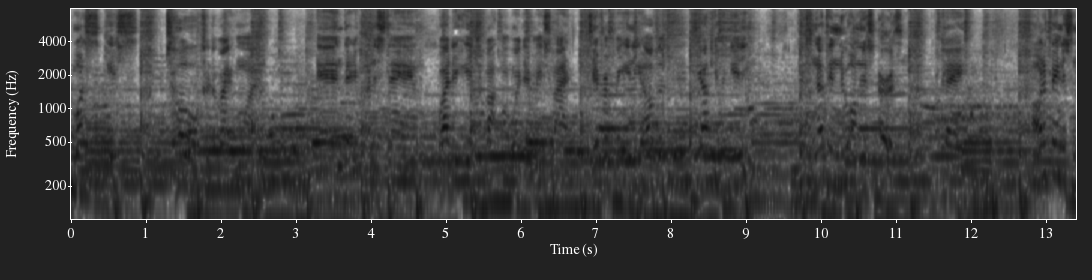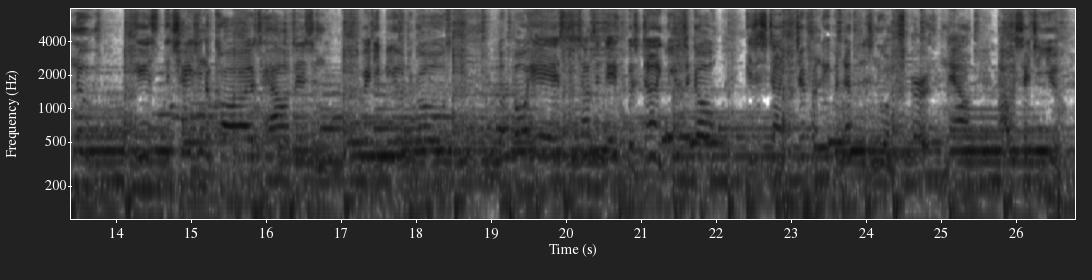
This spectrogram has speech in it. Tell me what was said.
Once it's told to the right one, and then you understand what it is about my work that makes mine different from any others. See, I keep forgetting. There's nothing new on this earth, okay? The only thing that's new is the changing of cars, houses, and the way they build the roads. But far something that was done years ago, it's just done differently, but nothing is new on this earth. Now, I would say to you,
